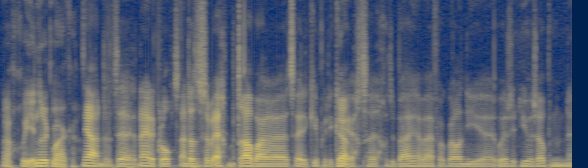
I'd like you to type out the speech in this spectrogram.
nou, goede indruk maken. ja dat, eh, nee, dat klopt. En dat is echt een betrouwbare tweede keeper. Die kun je Ja. echt eh, goed erbij hebben. Hij heeft ook wel in die eh, US, Open eh,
